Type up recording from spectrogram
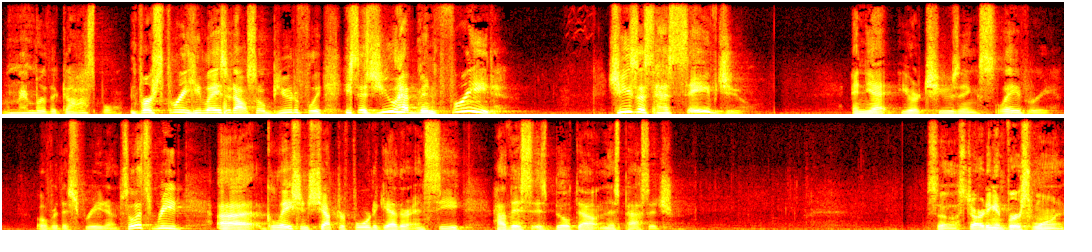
remember the gospel. In verse 3, he lays it out so beautifully. He says, You have been freed. Jesus has saved you. And yet you're choosing slavery over this freedom. So let's read uh, Galatians chapter 4 together and see how this is built out in this passage. So, starting in verse 1,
